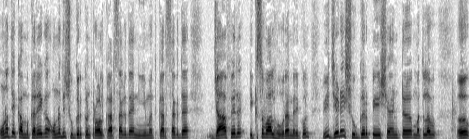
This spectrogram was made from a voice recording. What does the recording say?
ਉਹਨਾਂ ਤੇ ਕੰਮ ਕਰੇਗਾ? ਉਹਨਾਂ ਦੀ ਸ਼ੂਗਰ ਕੰਟਰੋਲ ਕਰ ਸਕਦਾ ਹੈ ਨਿਯਮਿਤ ਕਰ ਸਕਦਾ ਹੈ? ਜਾਂ ਫਿਰ ਇੱਕ ਸਵਾਲ ਹੋਰ ਹੈ ਮੇਰੇ ਕੋਲ ਵੀ ਜਿਹੜੇ ਸ਼ੂਗਰ ਪੇਸ਼ੈਂਟ ਮਤਲਬ ਅ,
